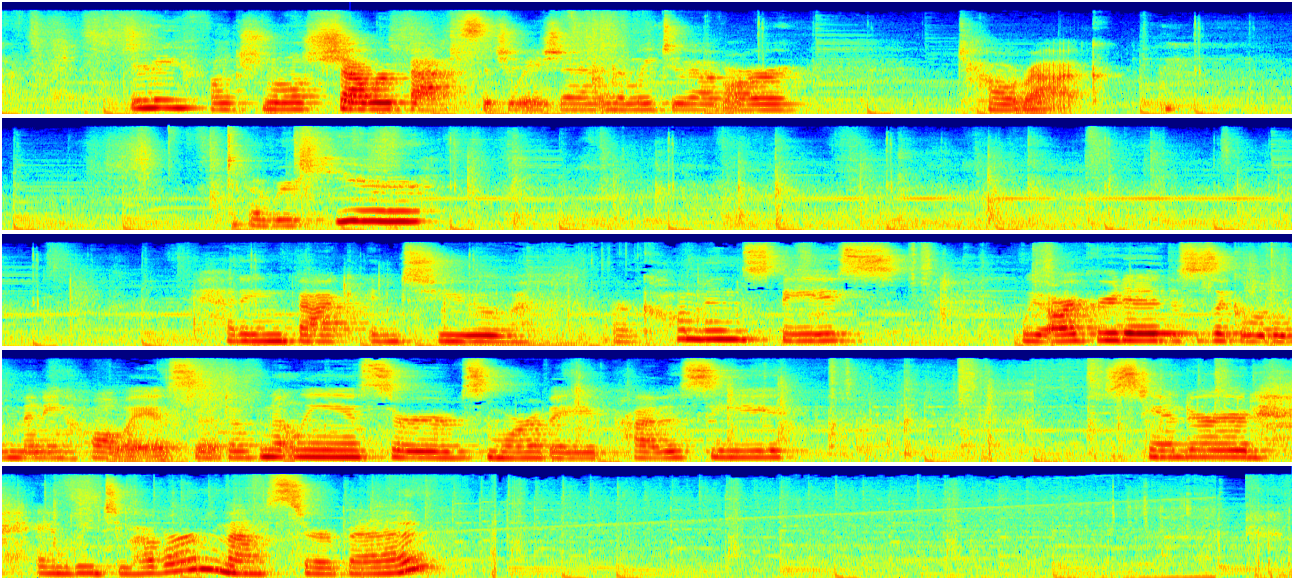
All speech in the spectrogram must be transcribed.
very functional shower bath situation. And then we do have our towel rack over here. Heading back into our common space. We are greeted, this is like a little mini hallway, so it definitely serves more of a privacy standard. And we do have our master bed.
